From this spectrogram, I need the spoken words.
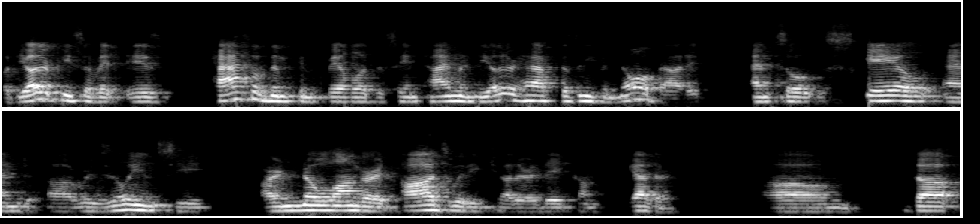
But the other piece of it is half of them can fail at the same time and the other half doesn't even know about it. And so scale and uh, resiliency are no longer at odds with each other, they come together. Um, the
